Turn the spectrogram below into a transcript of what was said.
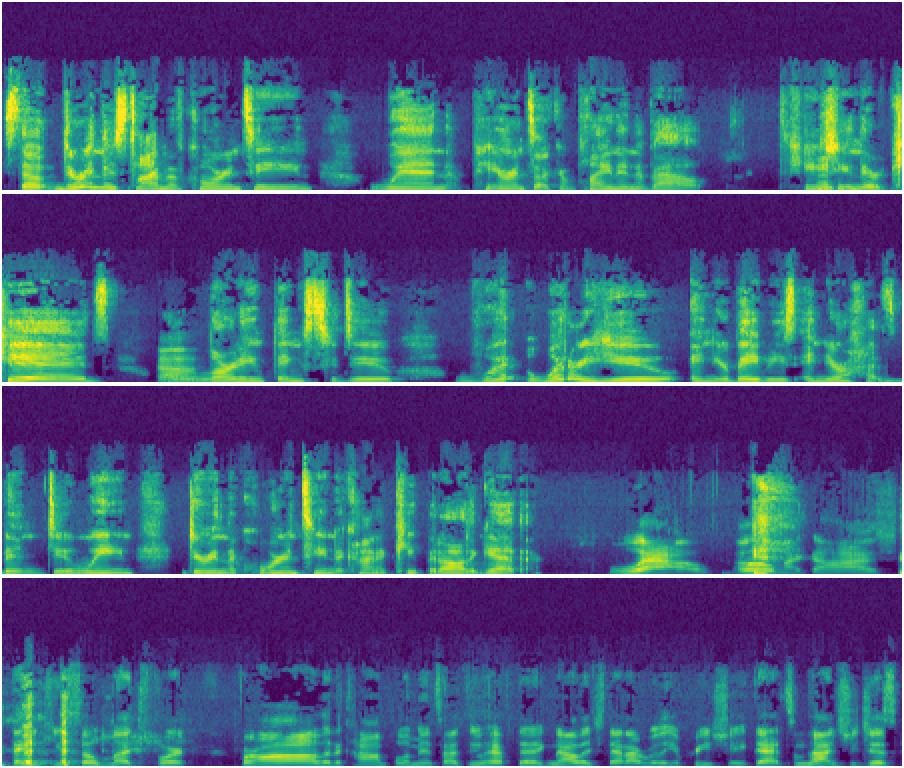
so mm-hmm. during this time of quarantine when parents are complaining about teaching their kids or uh-huh. learning things to do what what are you and your babies and your husband doing during the quarantine to kind of keep it all together wow oh my gosh thank you so much for for all of the compliments. I do have to acknowledge that. I really appreciate that. Sometimes you just,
